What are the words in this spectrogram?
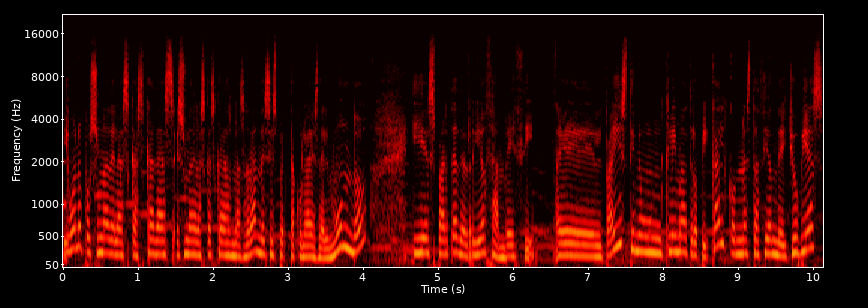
Y bueno, pues una de las cascadas, es una de las cascadas más grandes y espectaculares del mundo y es parte del río Zambezi. El país tiene un clima tropical con una estación de lluvias,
